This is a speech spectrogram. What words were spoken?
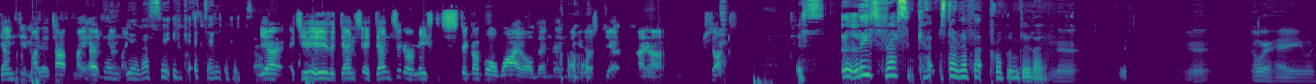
dent in my the top of my head. dent, like, yeah, that's it. You get a dent in the top. yeah, it's either, either dents it dents it or it makes it stick up all wild, and then like it just yeah, I know, sucks. It's at least Russ and Caps don't have that problem, do they? Nah. Nah. I wear a hat anyway.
